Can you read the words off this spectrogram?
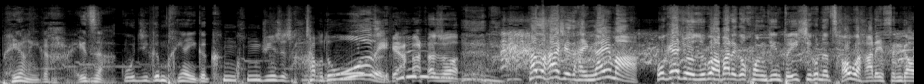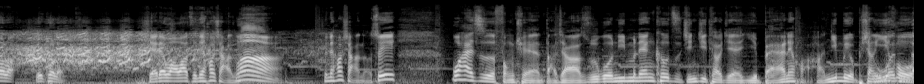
培养一个孩子啊，估计跟培养一个坑空军是差不多的呀。他说，他说他现在还矮嘛，我感觉如果要把那个黄金堆起，可能超过他的身高了，有可能。现在娃娃真的好吓人啊，真的好吓人。所以。我还是奉劝大家，如果你们两口子经济条件一般的话，哈，你们又不想以后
